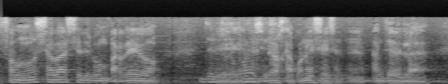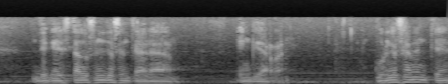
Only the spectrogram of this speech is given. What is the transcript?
famosa base del bombardeo De los eh, japoneses. de los japoneses, eh, antes de, la- de que Estados Unidos entrara en guerra. Curiosamente,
